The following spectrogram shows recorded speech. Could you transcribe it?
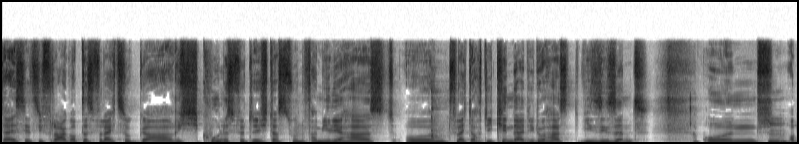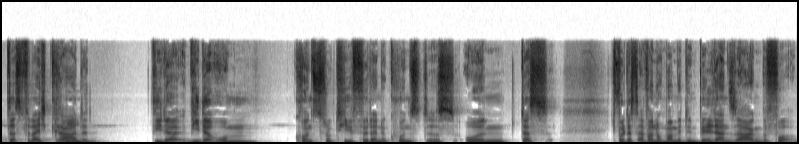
Da ist jetzt die Frage, ob das vielleicht sogar richtig cool ist für dich, dass du eine Familie hast und vielleicht auch die Kinder, die du hast, wie sie sind. Und mhm. ob das vielleicht gerade mhm. wieder, wiederum konstruktiv für deine Kunst ist. Und das, ich wollte das einfach nochmal mit den Bildern sagen, bevor,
